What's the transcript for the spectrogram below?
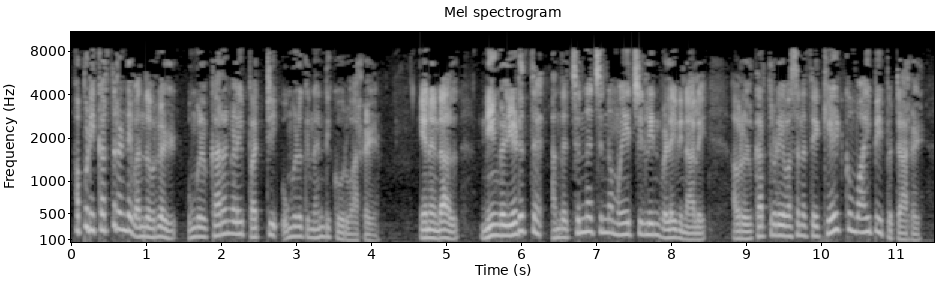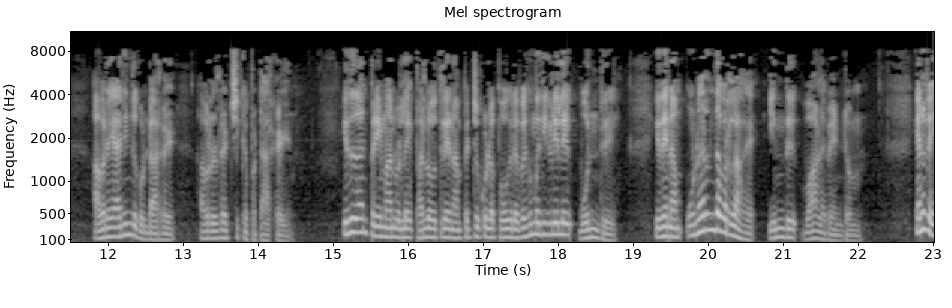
அப்படி கர்த்தரண்டை வந்தவர்கள் உங்கள் கரங்களை பற்றி உங்களுக்கு நன்றி கூறுவார்கள். ஏனென்றால் நீங்கள் எடுத்த அந்த சின்ன சின்ன முயற்சிகளின் விளைவினாலே அவர்கள் கர்த்தருடைய வசனத்தை கேட்கும் வாய்ப்பை பெற்றார்கள். அவரை அறிந்து கொண்டார்கள். அவர்கள் ரட்சிக்கப்பட்டார்கள். இதுதான் பிரியமானுள்ளே பரலோகத்திலே நாம் பெற்றுக்கொள்ளப் போகிற வெகுமதிகளிலே ஒன்று. இதை நாம் உணர்ந்தவர்களாக இன்று வாழ வேண்டும். எனவே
